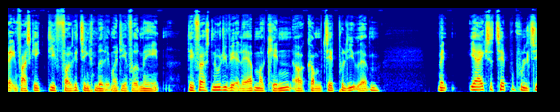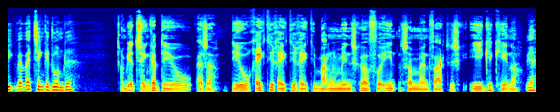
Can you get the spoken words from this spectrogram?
rent faktisk ikke de folketingsmedlemmer, de har fået med ind. Det er først nu, de er ved at lære dem at kende og komme tæt på livet af dem. Men jeg er ikke så tæt på politik. Hvad, hvad tænker du om det? Jeg tænker, det er, jo, altså, det er jo rigtig, rigtig, rigtig mange mennesker at få ind, som man faktisk ikke kender. Ja.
